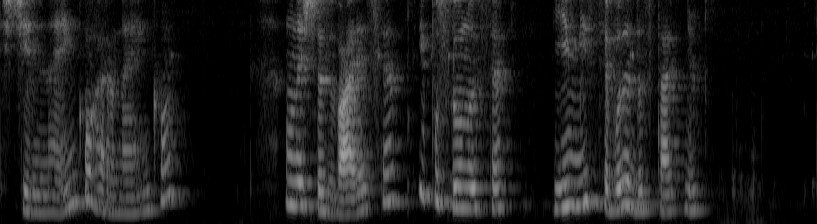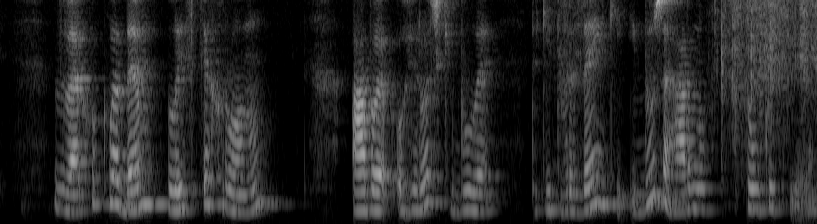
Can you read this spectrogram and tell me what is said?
Щільненько, гарненько. Вони ще зваряться і посунуться. Їм місця буде достатньо. Зверху кладемо листя хрону, аби огірочки були такі тверденькі і дуже гарно тонкотіли.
